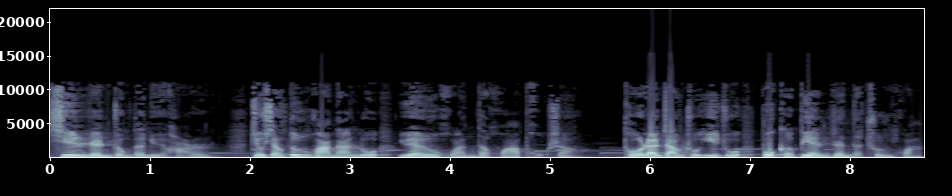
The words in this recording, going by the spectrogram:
新人种的女孩就像敦化南路圆环的花圃上，突然长出一株不可辨认的春花。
